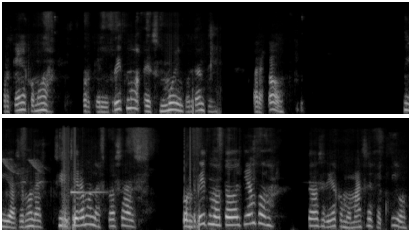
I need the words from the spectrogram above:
¿Por qué acomoda? Porque el ritmo es muy importante para todo. Si hacemos las, si hiciéramos las cosas con ritmo todo el tiempo, todo sería como más efectivo.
